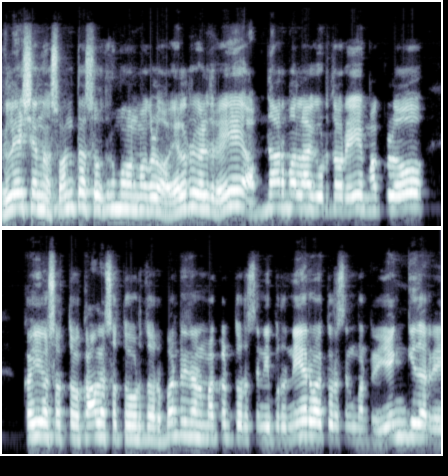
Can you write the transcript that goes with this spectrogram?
ರಿಲೇಷನ್ ಸ್ವಂತ ಸೋದ್ರ ಮಗಳು. ಎಲ್ರು ಹೇಳಿದ್ರು, ಏ ಅಬ್ನಾರ್ಮಲ್ ಆಗಿ ಹುಡ್ತಾವ್ರಿ ಮಕ್ಕಳು ಕೈಯೋ ಸತ್ತೋ ಕಾಲ ಸತ್ತೋ ಹೊಡೆದವ್ರು. ಬನ್ರಿ ನನ್ನ ಮಕ್ಕಳು ತೋರಿಸ್ತೀನಿ, ಇಬ್ರು ನೇರವಾಗಿ ತೋರಿಸ್ತೀನಿ ಬನ್ರಿ. ಹೆಂಗಿದಾರೆ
